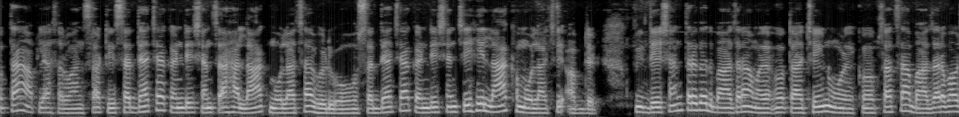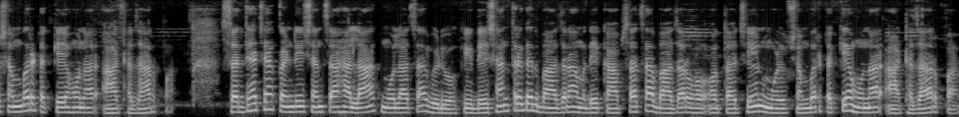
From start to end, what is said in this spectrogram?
आता आपल्या सर्वांसाठी सध्याच्या कंडिशनचा हा लाख मोलाचा व्हिडिओ. सध्याच्या कंडिशनची ही लाख मोलाची अपडेट देशांतर्गत बाजारामध्ये होता चीनमुळे कोपसाचा बाजारभाव शंभर टक्के होणार आठ हजार पाच. सध्याच्या कंडिशनचा हा लाख मोलाचा व्हिडिओ की देशांतर्गत बाजारामध्ये कापसाचा बाजार होता चीनमुळे शंभर टक्के होणार आठ हजार पाच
